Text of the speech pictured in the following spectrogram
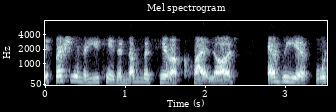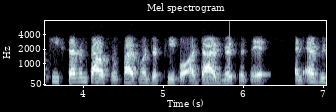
especially in the UK, the numbers here are quite large. Every year, 47,500 people are diagnosed with it, and every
